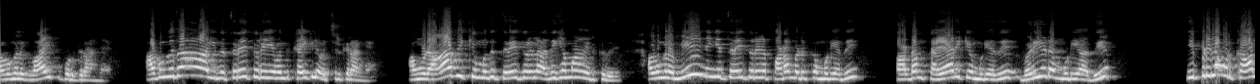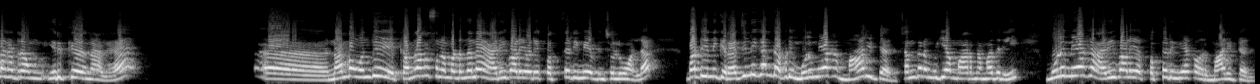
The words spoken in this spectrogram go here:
அவங்களுக்கு வாய்ப்பு கொடுக்குறாங்க. அவங்க தான் இந்த திரைத்துறையை வந்து கைக்குள்ள வச்சிருக்கிறாங்க. அவங்களோட ஆதிக்கம் வந்து திரைத்துறையில அதிகமாக இருக்குது. அவங்கள மீறி நீங்க திரைத்துறையில படம் எடுக்க முடியாது படம் தயாரிக்க முடியாது வெளியிட முடியாது. இப்படிலாம் ஒரு காலகட்டம் இருக்கிறதுனால நம்ம வந்து கமலஹாசனை மட்டும்தானே அறிவாளையோட கொத்தடிமை அப்படின்னு சொல்லுவோம்ல. பட் இன்னைக்கு ரஜினிகாந்த் அப்படி முழுமையாக மாறிட்டாரு. சந்திரமுகியா மாறின மாதிரி முழுமையாக அறிவாளைய கொத்தடிமையாக அவர் மாறிட்டாரு.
